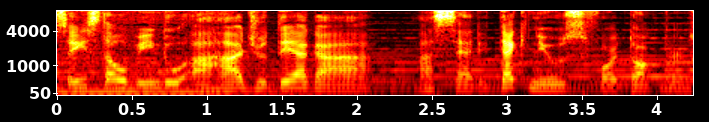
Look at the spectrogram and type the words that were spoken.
Você está ouvindo a Rádio DHA, a série Tech News for Doctors.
